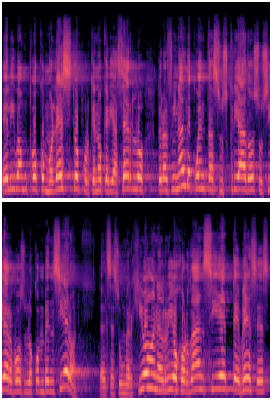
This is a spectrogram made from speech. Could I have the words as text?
Él iba un poco molesto porque no quería hacerlo, pero al final de cuentas sus criados, sus siervos, lo convencieron. Él se sumergió en el río Jordán siete veces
